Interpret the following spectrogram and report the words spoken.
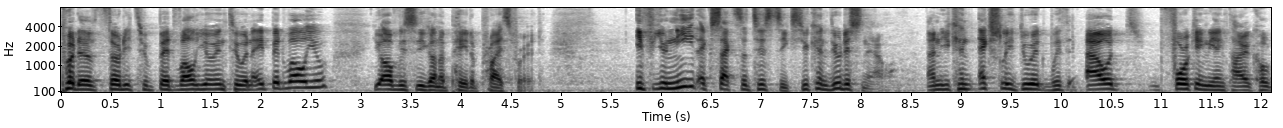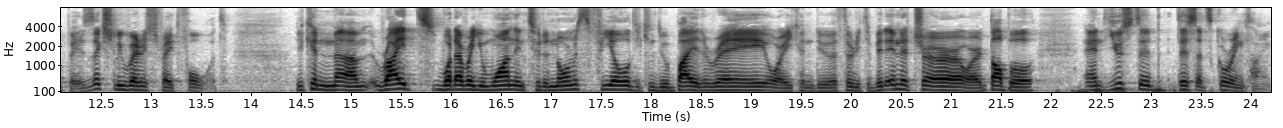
put a 32-bit value into an 8-bit value, you're obviously going to pay the price for it. If you need exact statistics, you can do this now and you can actually do it without forking the entire code base. It's actually very straightforward. You can um, write whatever you want into the norms field. You can do byte array, or you can do a 32-bit integer, or a double, and use this at scoring time.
